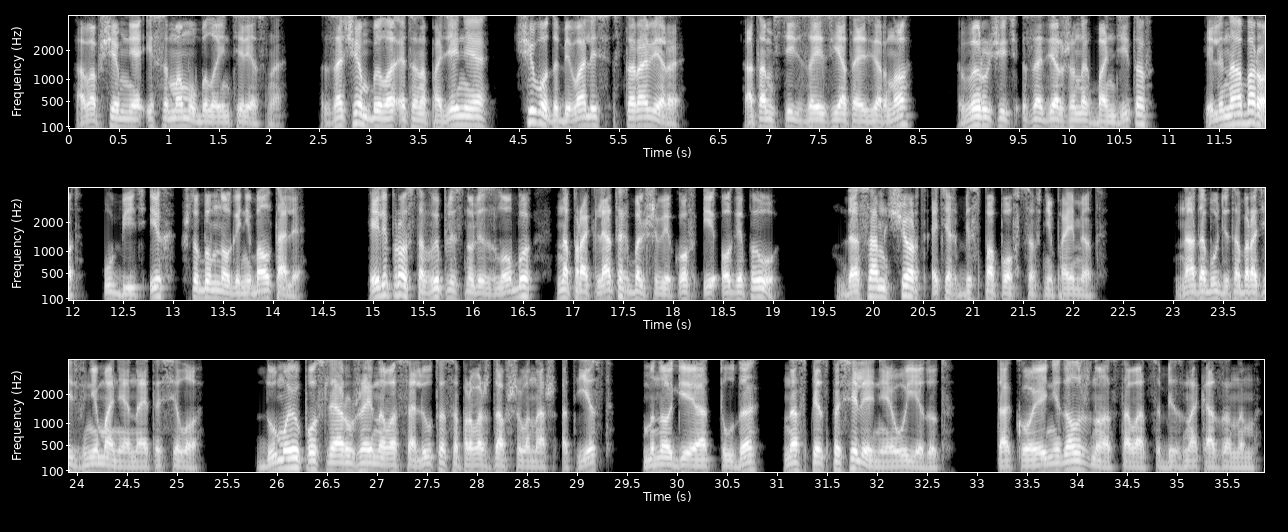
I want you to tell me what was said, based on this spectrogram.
А вообще мне и самому было интересно, зачем было это нападение, чего добивались староверы? Отомстить за изъятое зерно? Выручить задержанных бандитов? Или наоборот, убить их, чтобы много не болтали? Или просто выплеснули злобу на проклятых большевиков и ОГПУ? Да сам черт этих беспоповцев не поймет. Надо будет обратить внимание на это село. Думаю, после оружейного салюта, сопровождавшего наш отъезд, многие оттуда на спецпоселение уедут. Такое не должно оставаться безнаказанным.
